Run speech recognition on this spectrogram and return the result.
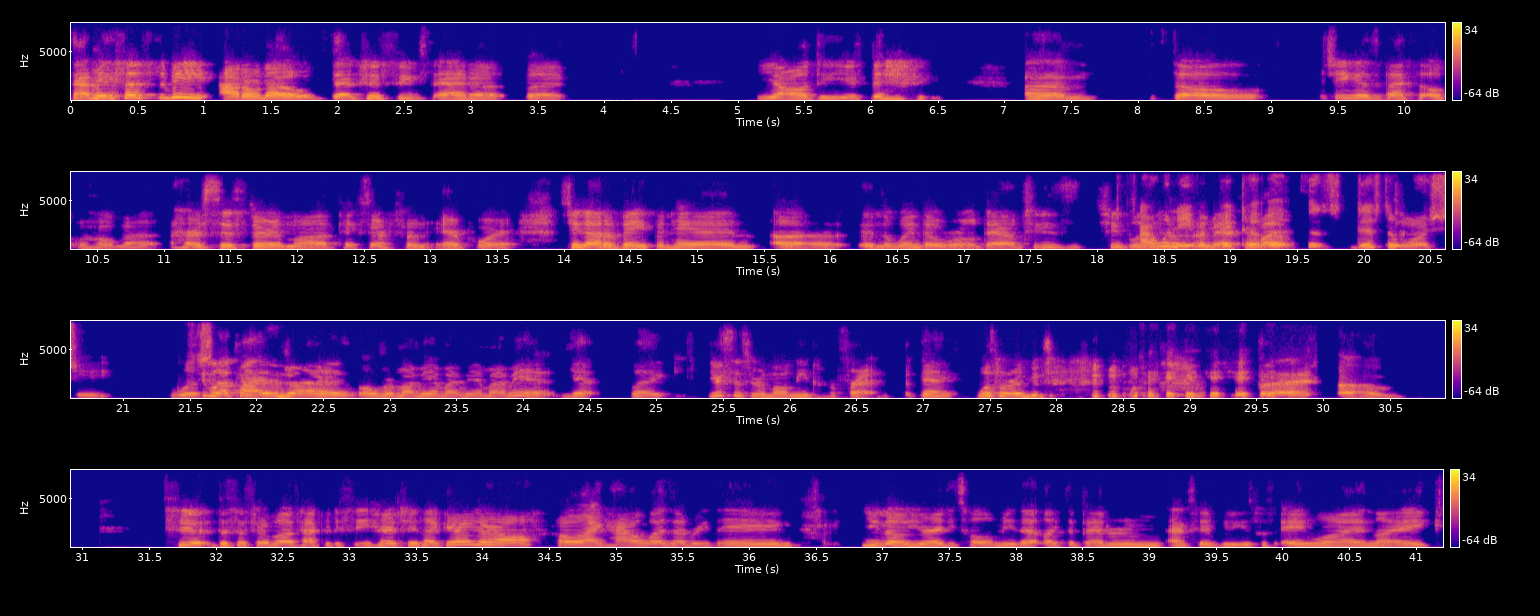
that makes sense to me. I don't know. That just seems to add up, but y'all do your thing. Um, so she gets back to Oklahoma. Her sister in law picks her from the airport. She got a vape in hand, uh, in the window rolled down. She's she's. I wouldn't even pick her life. up because this the one she was. She left high and dry over my man, my man, my man. Yeah, like your sister in law needs her friend. Okay, what's wrong with you? but um, she the sister in law is happy to see her. She's like, "Yeah, girl. Oh, like how was everything? You know, you already told me that like the bedroom activities was a one. Like,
